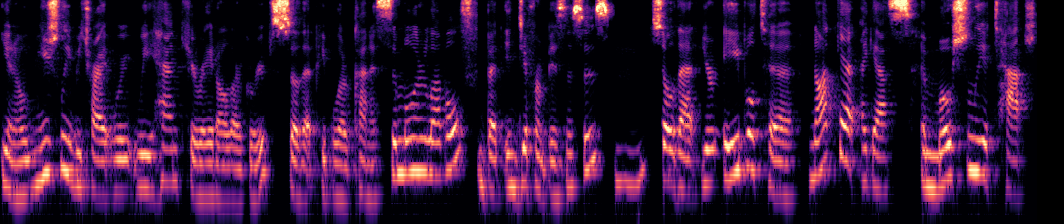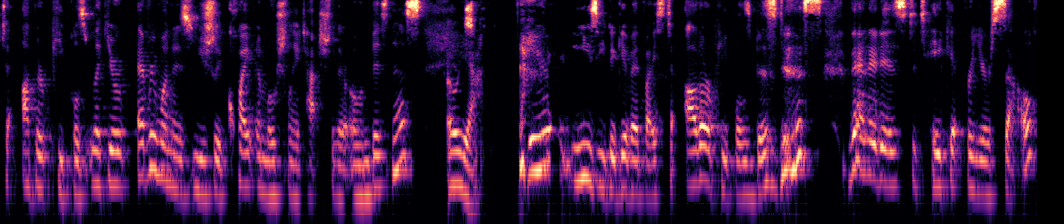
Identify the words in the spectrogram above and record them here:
you know, usually we try, we, we hand curate all our groups so that people are kind of similar levels, but in different businesses mm-hmm. so that you're able to not get, I guess, emotionally attached to other people's, like you're, everyone is usually quite emotionally attached to their own business. Oh, yeah. So very easy to give advice to other people's business than it is to take it for yourself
